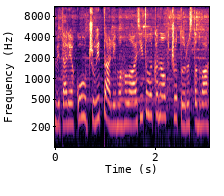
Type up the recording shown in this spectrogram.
Віталія Когуч, Віталій Магалазій, телеканал 402.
